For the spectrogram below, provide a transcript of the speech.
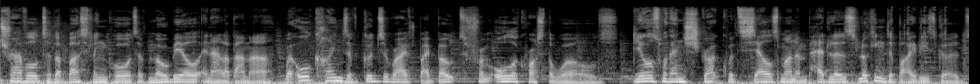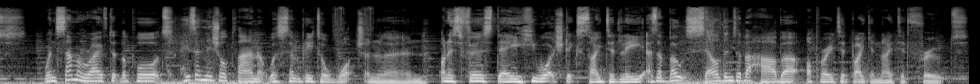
travelled to the bustling port of Mobile in Alabama, where all kinds of goods arrived by boat from all across the world. Deals were then struck with salesmen and peddlers looking to buy these goods. When Sam arrived at the port, his initial plan was simply to watch and learn. On his first day, he watched excitedly as a boat sailed into the harbour operated by United Fruit.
